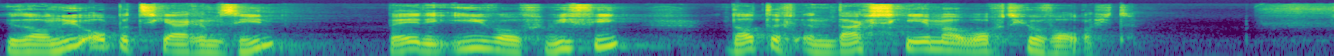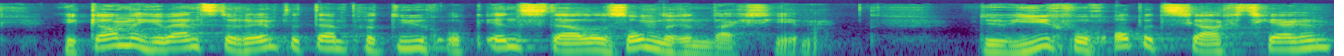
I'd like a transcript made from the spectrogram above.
Je zal nu op het scherm zien, bij de eVolve Wi-Fi, dat er een dagschema wordt gevolgd. Je kan de gewenste ruimtetemperatuur ook instellen zonder een dagschema. Duw hiervoor op het startscherm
